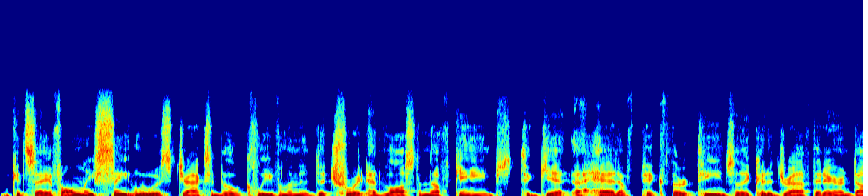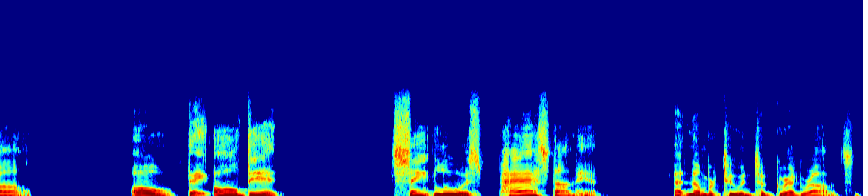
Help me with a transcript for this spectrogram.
You could say if only St. Louis, Jacksonville, Cleveland, and Detroit had lost enough games to get ahead of pick 13 so they could have drafted Aaron Donald. Oh, they all did. St. Louis passed on him at number two and took Greg Robinson.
